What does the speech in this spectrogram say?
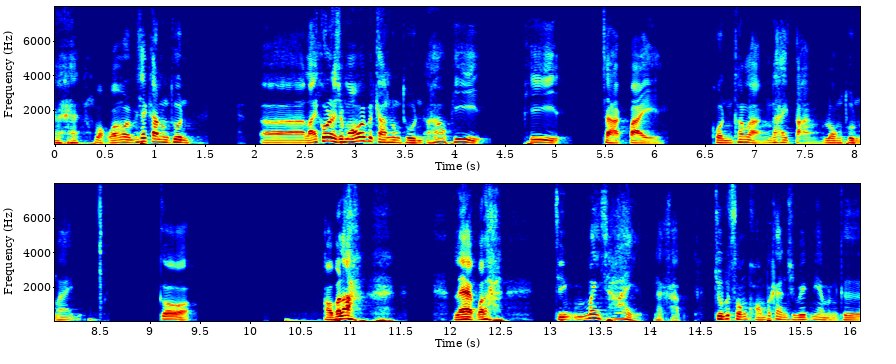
นะฮะบอกว่ามันไม่ใช่การลงทุนหลายคนอาจจะมองว่าเป็นการลงทุนอ้าวพี่พี่จากไปคนข้างหลังได้ตังค์ลงทุนไหมก็เอาไปละแลกไปละ จริงไม่ใช่นะครับ จุดประสงค์ของประกันชีวิตเนี่ยมันคือ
